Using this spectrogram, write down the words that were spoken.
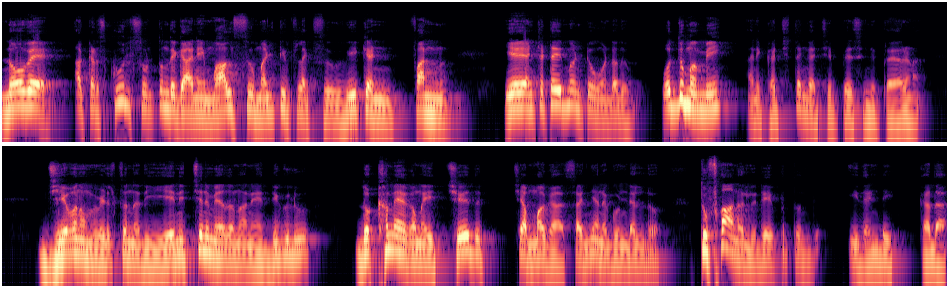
నోవే అక్కడ స్కూల్స్ ఉంటుంది కానీ మాల్స్ మల్టీప్లెక్స్ వీకెండ్ ఫన్ ఏ ఎంటర్టైన్మెంట్ ఉండదు. వద్దు మమ్మీ అని ఖచ్చితంగా చెప్పేసింది ప్రేరణ. జీవనం వెళుతున్నది ఏ నిచ్చెన మీదనోనే దిగులు దుఃఖమేఘమై చేదు చెమ్మగా సంజన గుండెల్లో తుఫానులు రేపుతుంది. ఇదండి కథ.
